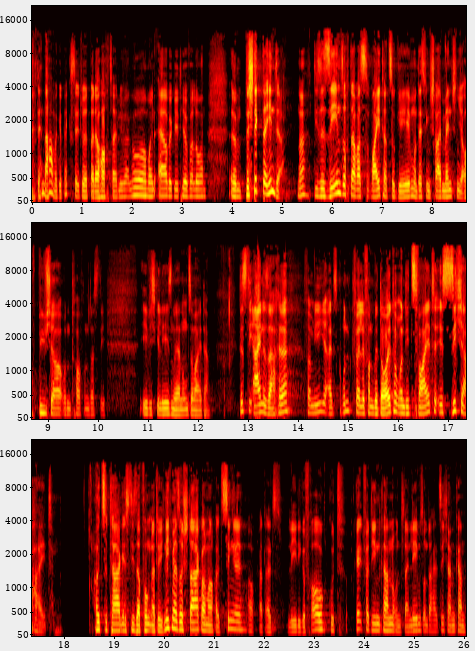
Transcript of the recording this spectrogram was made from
der Name gewechselt wird bei der Hochzeit, die sagen, oh, mein Erbe geht hier verloren. Ähm, das steckt dahinter, ne? diese Sehnsucht, da was weiterzugeben. Und deswegen schreiben Menschen ja auch Bücher und hoffen, dass die ewig gelesen werden und so weiter. Das ist die eine Sache, Familie als Grundquelle von Bedeutung. Und die zweite ist Sicherheit. Heutzutage ist dieser Punkt natürlich nicht mehr so stark, weil man auch als Single, auch gerade als ledige Frau gut Geld verdienen kann und seinen Lebensunterhalt sichern kann.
